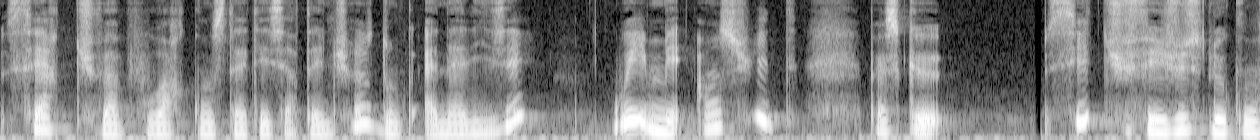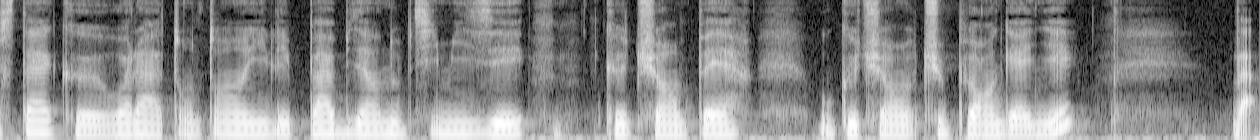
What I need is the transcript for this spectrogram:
certes, tu vas pouvoir constater certaines choses, donc analyser. Oui, mais ensuite, parce que si tu fais juste le constat que voilà, ton temps il n'est pas bien optimisé, que tu en perds ou que tu, peux en gagner, bah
